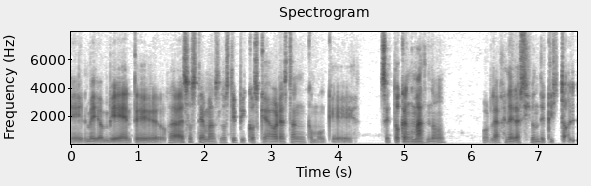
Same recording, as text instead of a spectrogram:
el medio ambiente, o sea, esos temas, los típicos que ahora están como que se tocan más, ¿no? Por la generación de cristal.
